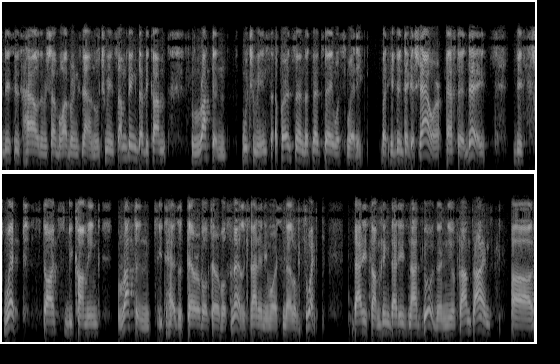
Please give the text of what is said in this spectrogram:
This is how the Mishnah Berurah brings down, which means something that becomes rotten, which means a person that let's say was sweaty, but he didn't take a shower after a day, the sweat starts becoming rotten. It has a terrible, terrible smell. It's not anymore a smell of sweat. That is something that is not good, and you sometimes uh,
